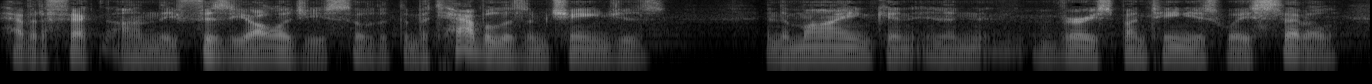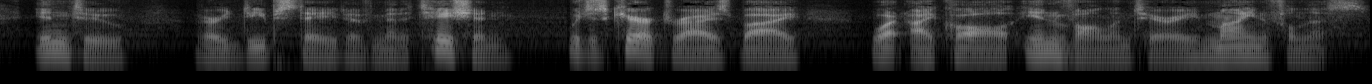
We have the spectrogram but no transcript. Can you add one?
have an effect on the physiology so that the metabolism changes and the mind can, in a very spontaneous way, settle into a very deep state of meditation, which is characterized by what I call involuntary mindfulness.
